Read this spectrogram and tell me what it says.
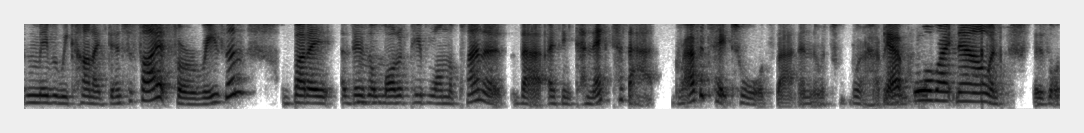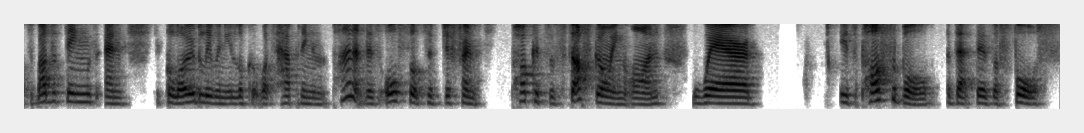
maybe we can't identify it for a reason but I, there's mm-hmm. a lot of people on the planet that i think connect to that gravitate towards that and it's we're having yep. a war right now and there's lots of other things and globally when you look at what's happening in the planet there's all sorts of different pockets of stuff going on where it's possible that there's a force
